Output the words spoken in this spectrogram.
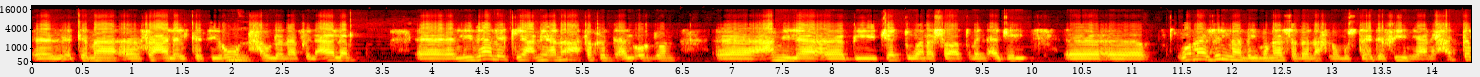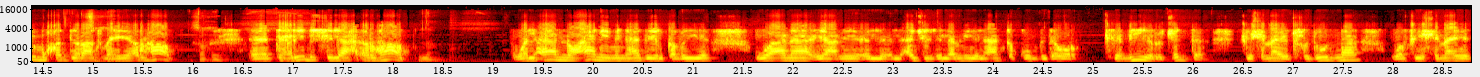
آه، كما فعل الكثيرون حولنا في العالم آه، لذلك يعني أنا أعتقد الأردن آه، عمل بجد ونشاط من أجل وما زلنا بالمناسبة نحن مستهدفين يعني حتى المخدرات صحيح. ما هي إرهاب صحيح. تهريب السلاح إرهاب نعم. والآن نعاني من هذه القضية وأنا يعني الأجهزة الأمنية الآن تقوم بدور كبير جدا في حماية حدودنا وفي حماية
